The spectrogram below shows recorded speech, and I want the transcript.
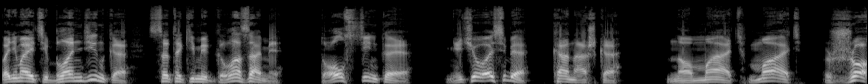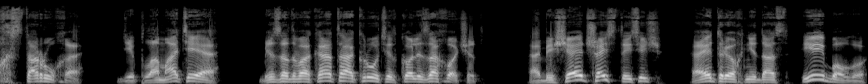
Понимаете, блондинка с такими глазами, толстенькая, ничего себе, канашка! Но мать, мать, жох старуха! Дипломатия! Без адвоката окрутит, коли захочет. Обещает шесть тысяч, а и трех не даст, ей-богу.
